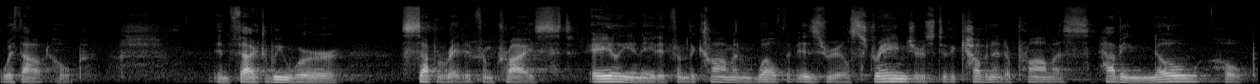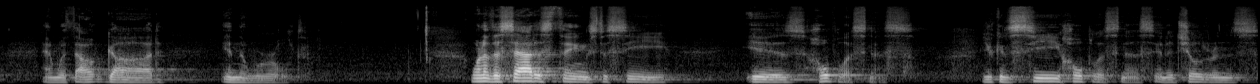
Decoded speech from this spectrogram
without hope. In fact, we were separated from Christ, alienated from the commonwealth of Israel, strangers to the covenant of promise, having no hope, and without God in the world. One of the saddest things to see is hopelessness. You can see hopelessness in a children's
